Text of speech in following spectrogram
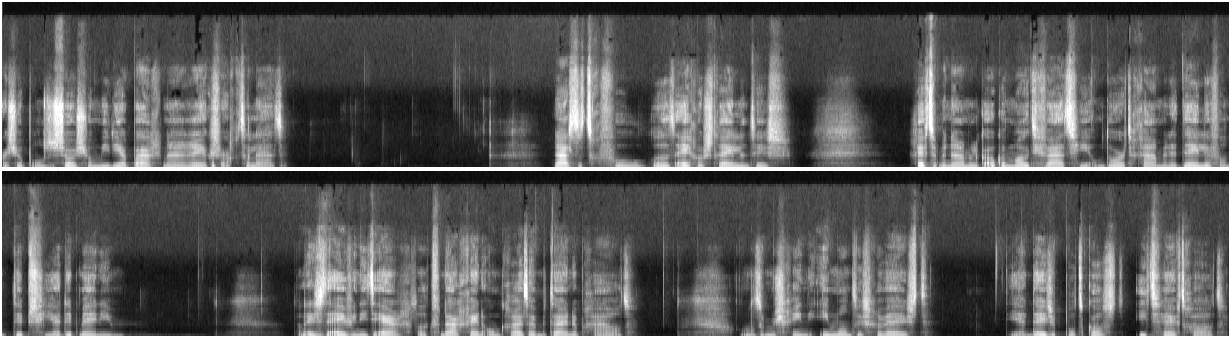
als je op onze social media pagina een reactie achterlaat. Naast het gevoel dat het ego strelend is, geeft het me namelijk ook een motivatie om door te gaan met het delen van tips via dit medium. Dan is het even niet erg dat ik vandaag geen onkruid uit mijn tuin heb gehaald, omdat er misschien iemand is geweest die aan deze podcast iets heeft gehad.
